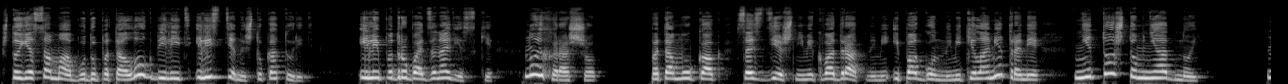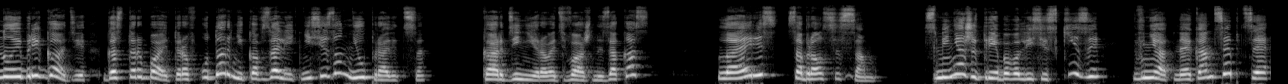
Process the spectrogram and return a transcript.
что я сама буду потолок белить или стены штукатурить. Или подрубать занавески. Ну и хорошо. Потому как со здешними квадратными и погонными километрами не то, что мне одной, но и бригаде гастарбайтеров-ударников за летний сезон не управится. Координировать важный заказ Лаэрис собрался сам. С меня же требовались эскизы, внятная концепция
